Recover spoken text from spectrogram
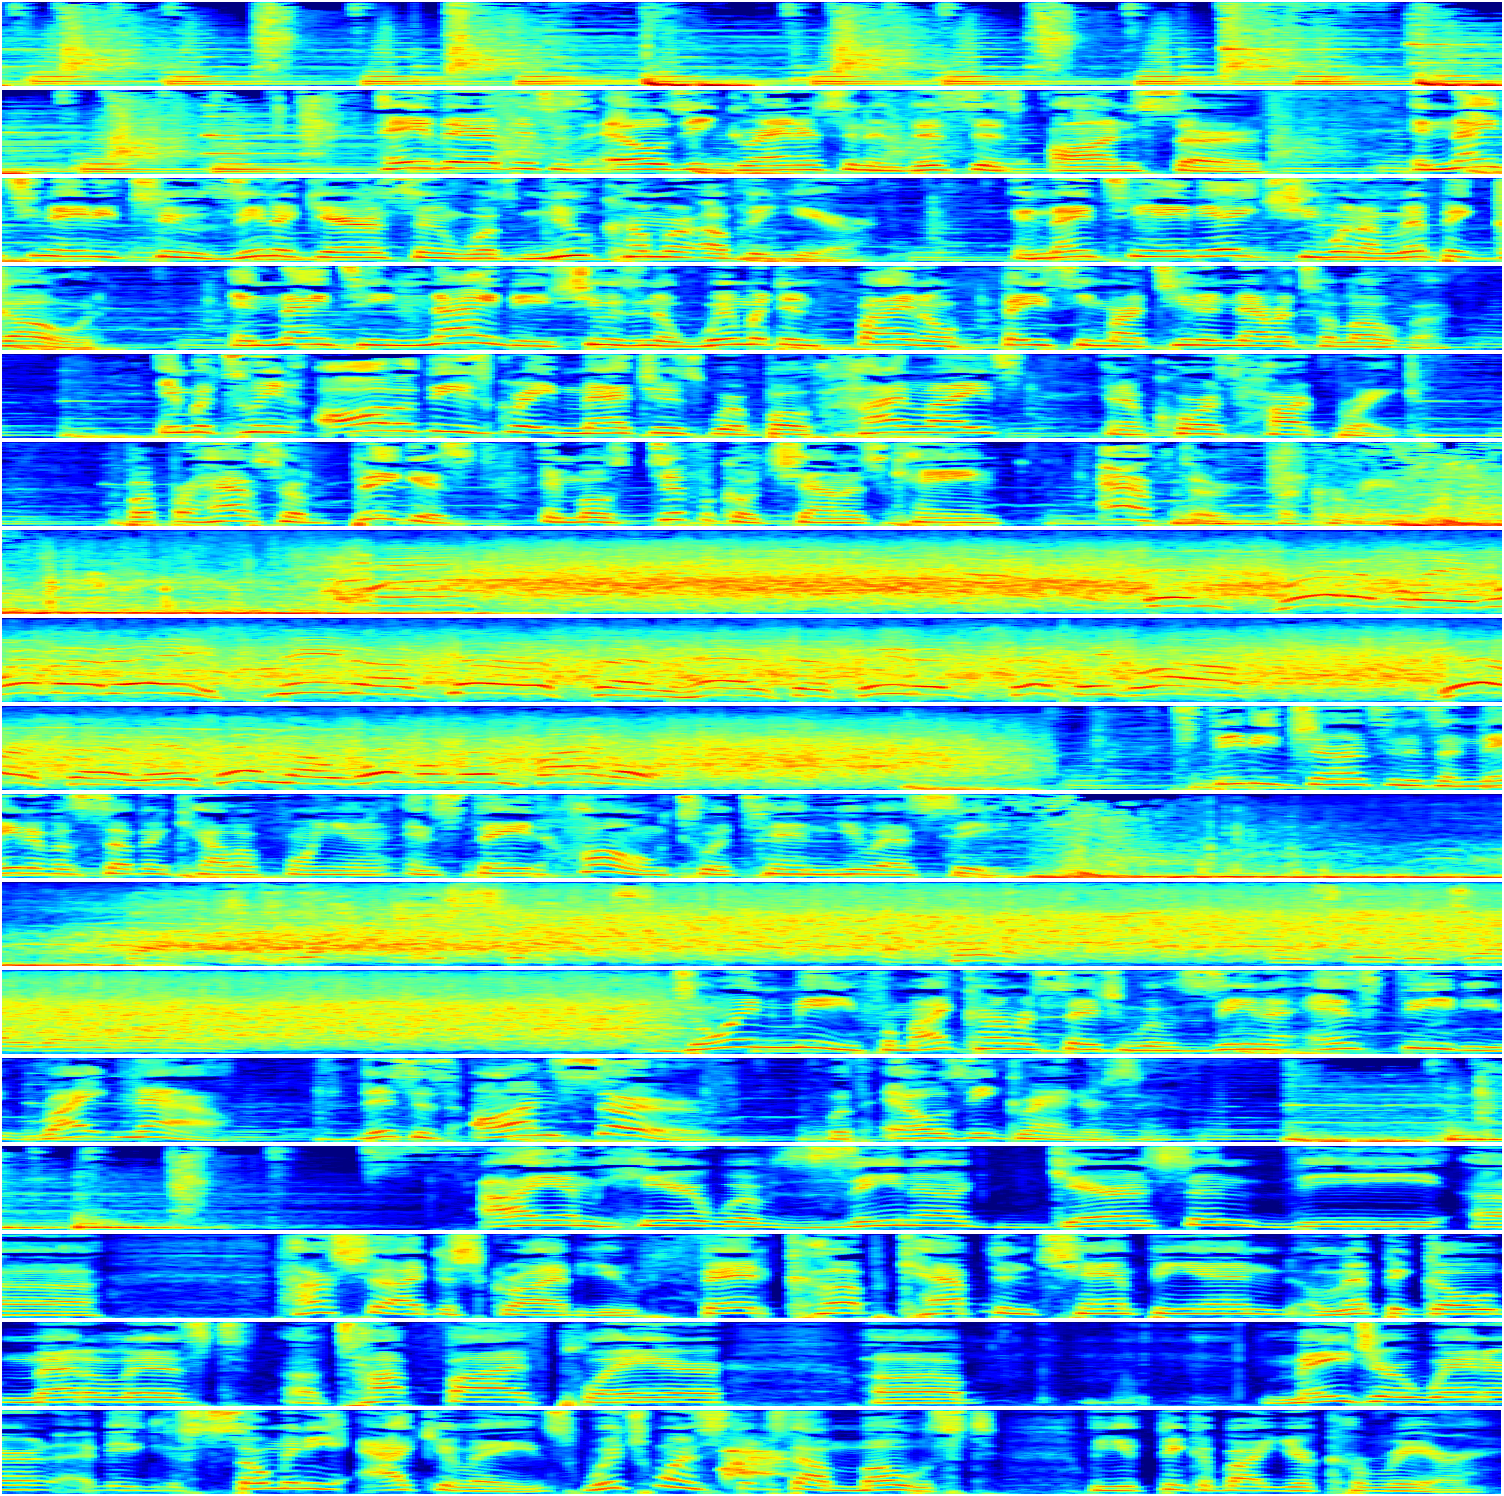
Hey there, this is LZ Granderson and this is On Serve. In 1982, Zina Garrison was Newcomer of the Year. In 1988, she won Olympic gold. In 1990, she was in the Wimbledon final facing Martina Navratilova. In between all of these great matches were both highlights and of course heartbreak. But perhaps her biggest and most difficult challenge came after her career. Incredibly, with an ace, Zina Garrison has defeated Steffi Graf. Garrison is in the Wimbledon final. Stevie Johnson is a native of Southern California and stayed home to attend USC. What a shot. A bullet from Stevie J down the line. Join me for my conversation with Zina and Stevie right now. This is On Serve with LZ Granderson. I am here with Zina Garrison, the uh, how should I describe you? Fed Cup captain champion, Olympic gold medalist, a top five player, uh, major winner. I mean, so many accolades. Which one sticks out most when you think about your career?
